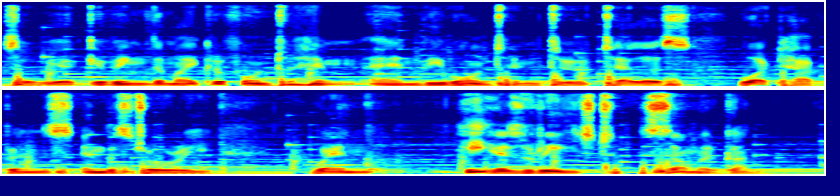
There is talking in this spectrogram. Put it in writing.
So we are giving the microphone to him and we want him to tell us what happens in the story when he has reached Samarkand.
